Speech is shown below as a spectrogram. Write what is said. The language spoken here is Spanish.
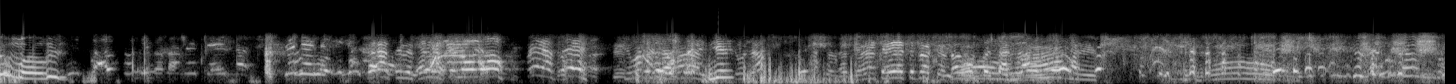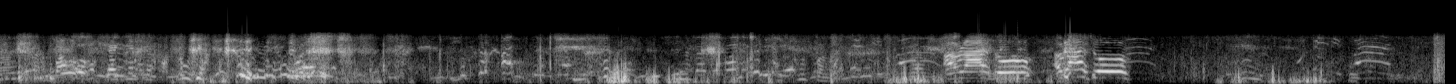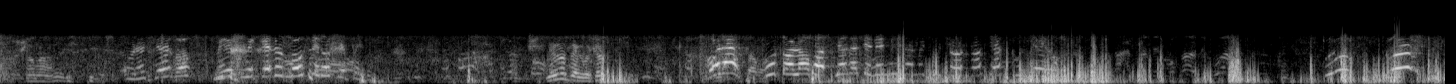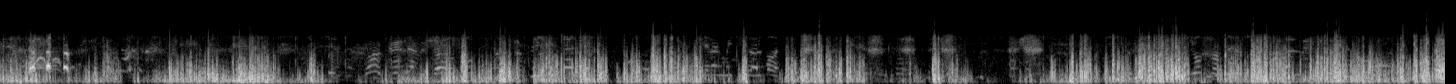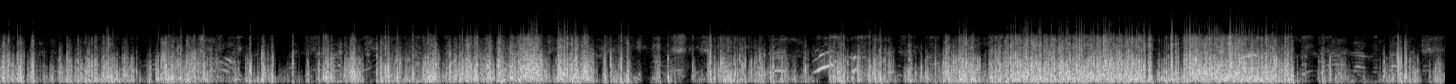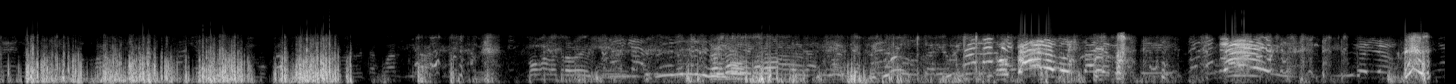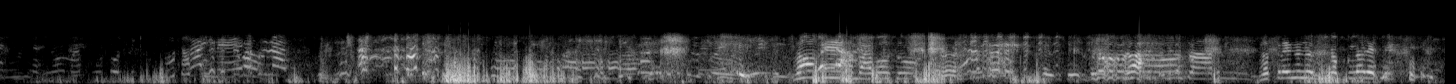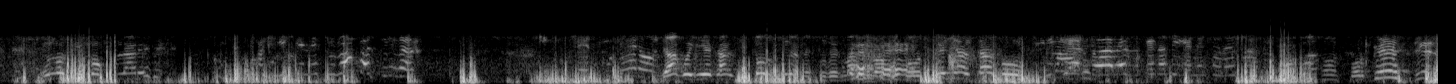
No mames. Espérate, espérate, no, espérate. Si van a ahí, Ya. ¿ya? Espérate, espérate, espérate, vamos a Vamos, que viene la patrulla. ¡Abrazo! ¡Abrazo! Qué hago? Me, me quedo en vos, pero te pego. Yo no tengo yo. Ahora, puto lobo, apiádate de mí, ¡No vean, baboso! No, no, no traen unos binoculares. Ya, güey, esa- todos sigan en su desmadre, baboso. Enseña al caso. ¿Por qué?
